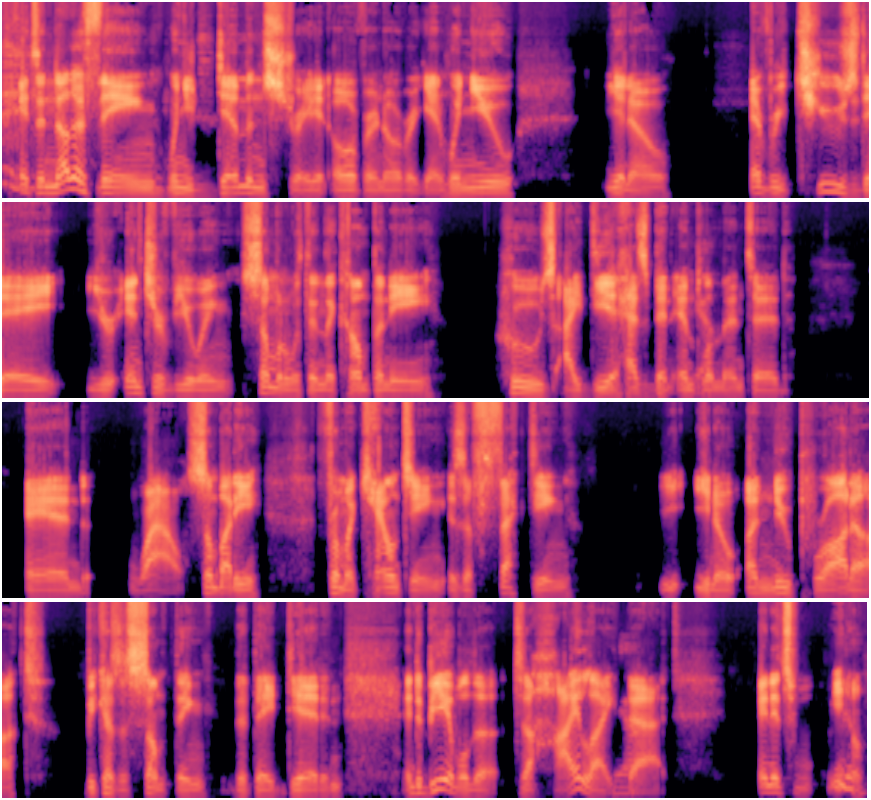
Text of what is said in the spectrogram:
it's another thing when you demonstrate it over and over again. When you, you know, every Tuesday you're interviewing someone within the company whose idea has been implemented yeah. and wow somebody from accounting is affecting you know a new product because of something that they did and and to be able to to highlight yeah. that and it's you know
